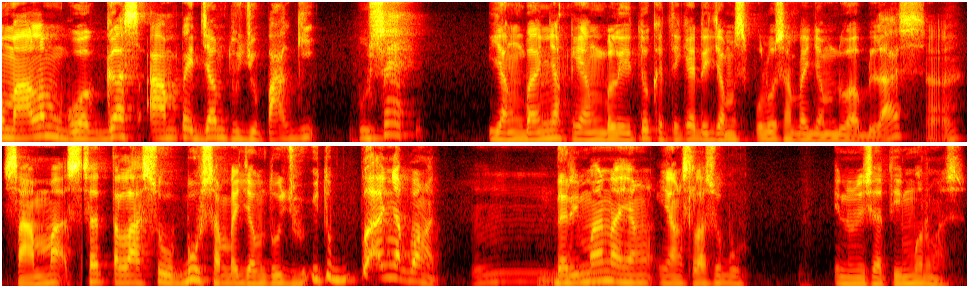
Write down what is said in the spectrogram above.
malam gue gas sampai jam 7 pagi. Buset. Yang banyak yang beli itu ketika di jam 10 sampai jam 12. Heeh. Sama setelah subuh sampai jam 7. Itu banyak banget. Hmm. Dari mana yang yang setelah subuh? Indonesia Timur mas.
